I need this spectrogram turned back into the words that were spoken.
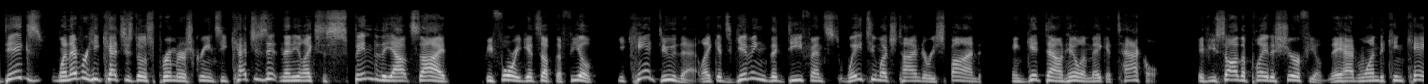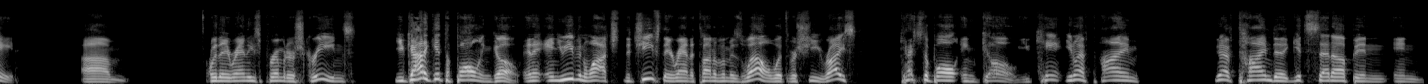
Diggs, whenever he catches those perimeter screens, he catches it and then he likes to spin to the outside before he gets up the field. You can't do that. Like it's giving the defense way too much time to respond and get downhill and make a tackle. If you saw the play to Sherfield, they had one to Kincaid, um, where they ran these perimeter screens. You got to get the ball and go. And, and you even watch the Chiefs, they ran a ton of them as well with Rashee Rice. Catch the ball and go. You can't, you don't have time you don't have time to get set up and and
